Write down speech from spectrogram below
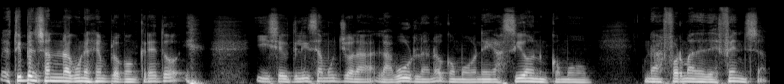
estoy pensando en algún ejemplo concreto y, se utiliza mucho la, la, burla, ¿no? Como negación, como una forma de defensa.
